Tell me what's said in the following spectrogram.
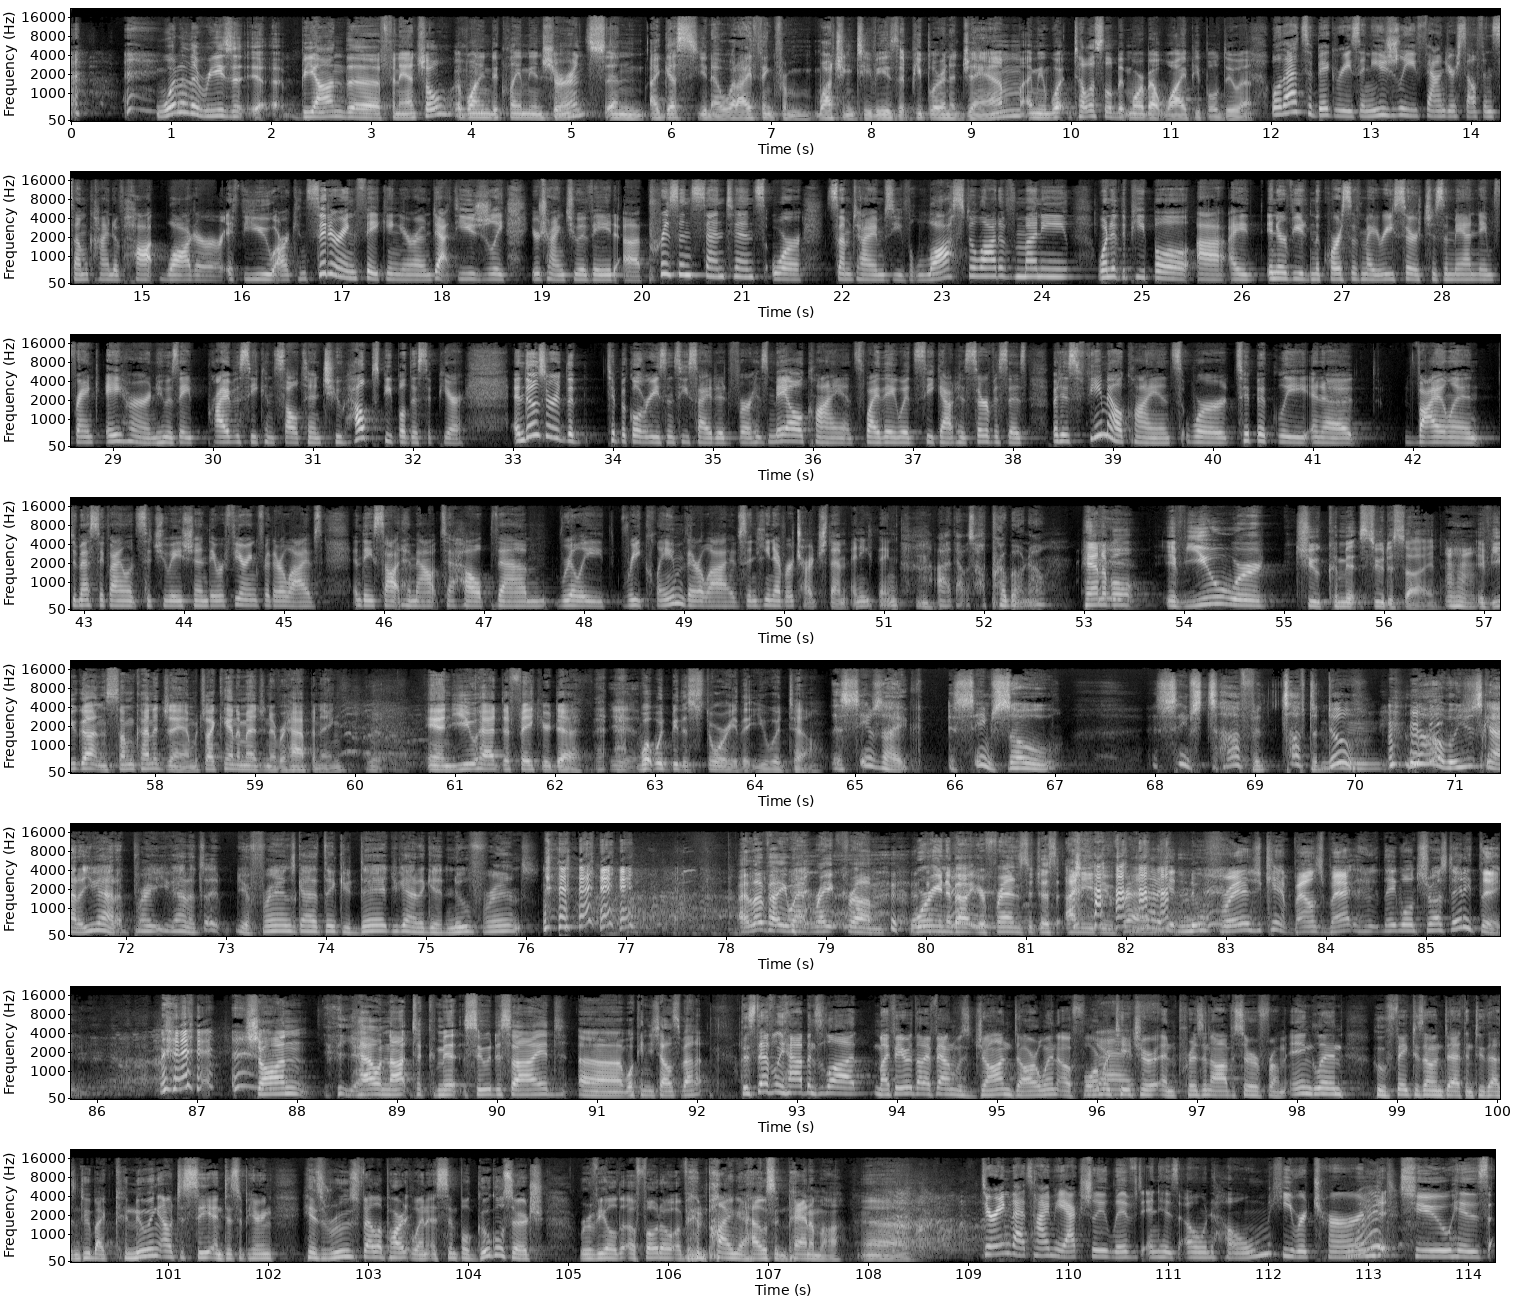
What of the reasons uh, beyond the financial of wanting to claim the insurance? And I guess you know what I think from watching TV is that people are in a jam. I mean, what? Tell us a little bit more about why people do it. Well, that's a big reason. Usually, you found yourself in some kind of hot water if you are considering faking your own death. Usually, you're trying to evade a prison sentence, or sometimes you've lost a lot of money. One of the people uh, I interviewed in the course of my research is a man named Frank Ahearn, who is a privacy consultant who helps people disappear. And those are the typical reasons he cited for his male clients why they would seek out his services. But his female clients were typically in a violent domestic violence situation. They were fearing for their lives and they sought him out to help them really reclaim their lives. And he never charged them anything. Mm. Uh, that was all pro bono. Hannibal, if you were to commit suicide, if you got in some kind of jam, which I can't imagine ever happening, and you had to fake your death, Yeah. what would be the story that you would tell? It seems like it seems so. It seems tough and tough to do. Mm-hmm. no, but you just gotta, you gotta pray. You gotta, t- your friends gotta think you're dead. You gotta get new friends. I love how you went right from worrying about your friends to just, I need new friends. You gotta get new friends. You can't bounce back. They won't trust anything. Sean, how not to commit suicide? Uh, what can you tell us about it? This definitely happens a lot. My favorite that I found was John Darwin, a former Yes. teacher and prison officer from England who faked his own death in 2002 by canoeing out to sea and disappearing. His ruse fell apart when a simple Google search revealed a photo of him buying a house in Panama. During that time, he actually lived in his own home. He returned to his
